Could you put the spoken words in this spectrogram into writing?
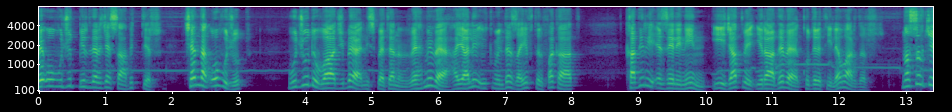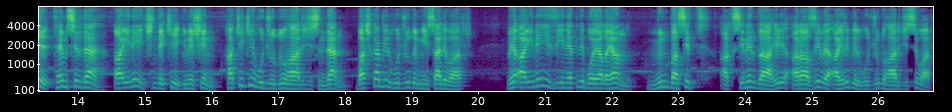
ve o vücut bir derece sabittir. Çenden o vücut, vücudu vacibe nispeten vehmi ve hayali hükmünde zayıftır fakat kadiri ezelinin icat ve irade ve kudretiyle vardır. Nasıl ki temsilde ayna içindeki güneşin hakiki vücudu haricisinden başka bir vücudu misali var ve aynayı zinetli boyalayan münbasit aksinin dahi arazi ve ayrı bir vücudu haricisi var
